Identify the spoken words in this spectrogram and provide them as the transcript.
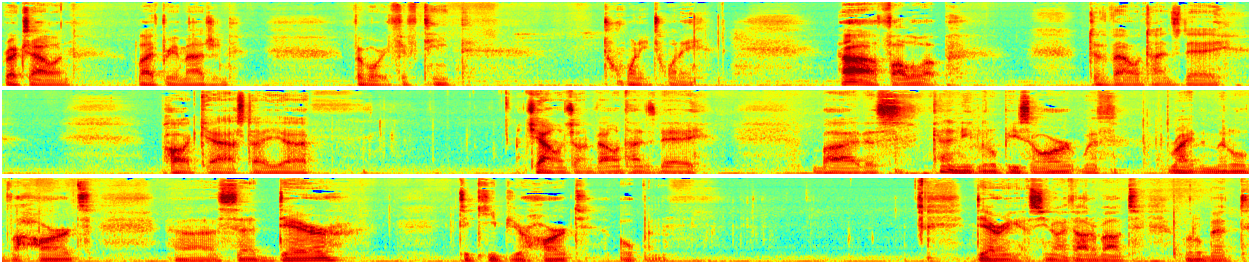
Rex Allen, Life Reimagined, February 15th, 2020. Ah, follow up to the Valentine's Day podcast. I uh, challenged on Valentine's Day by this kind of neat little piece of art with right in the middle of the heart uh, said, Dare to keep your heart open. Daring us. You know, I thought about a little bit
